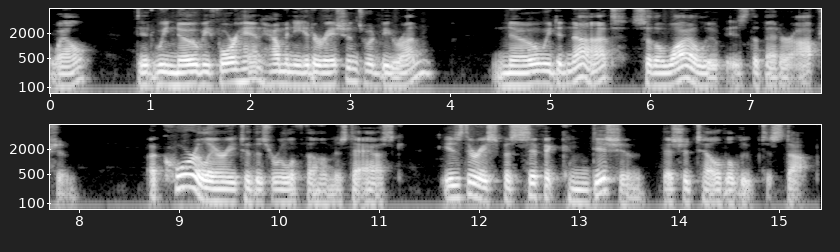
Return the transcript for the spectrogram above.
Well, did we know beforehand how many iterations would be run? No, we did not, so the while loop is the better option. A corollary to this rule of thumb is to ask, is there a specific condition that should tell the loop to stop?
